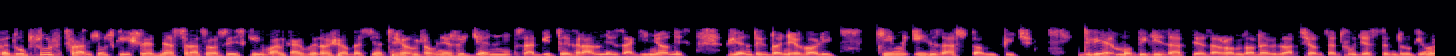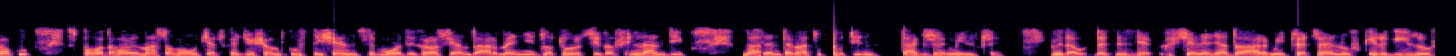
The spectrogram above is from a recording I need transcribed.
Według służb francuskich średnia strat rosyjskich w walkach wynosi obecnie tysiąc żołnierzy dziennie, zabitych, rannych, zaginionych, wziętych do niewoli. Kim ich zastąpić? Dwie mobilizacje zarządzone w 2022 roku spowodowały masową ucieczkę dziesiątków tysięcy młodych Rosjan do Armenii, do Turcji, do Finlandii. Na ten temat Putin także milczy wydał decyzję wcielenia do armii Czeczenów, Kirgizów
